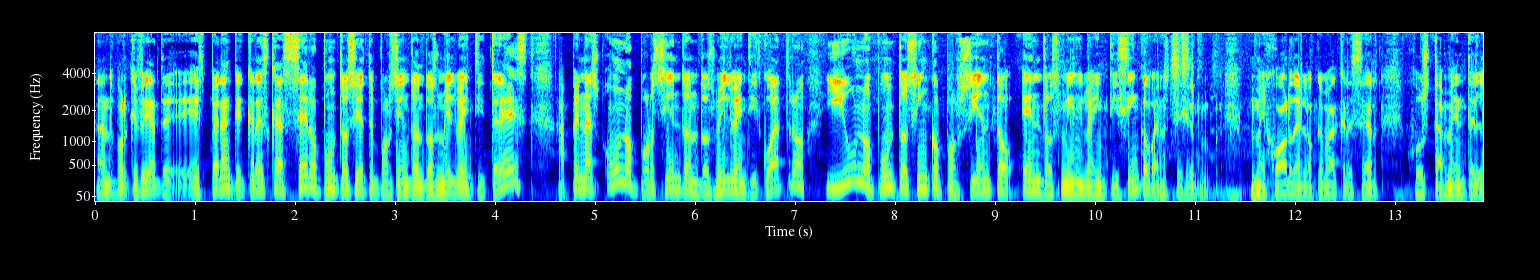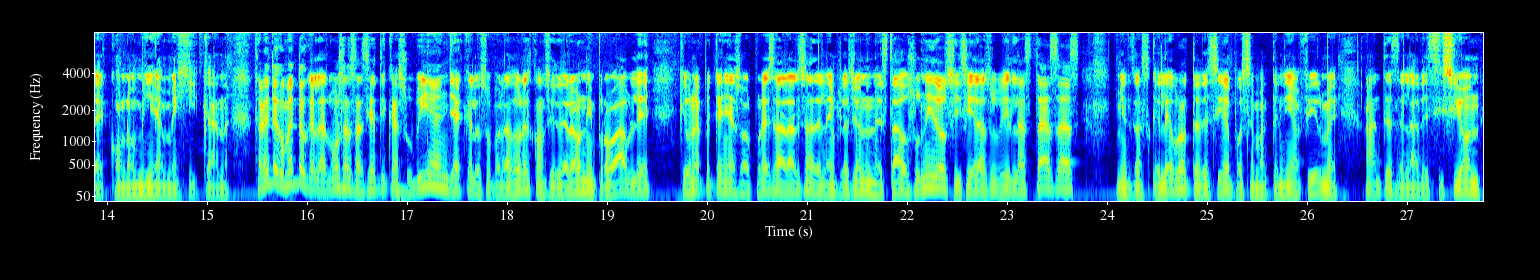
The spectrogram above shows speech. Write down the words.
dando, porque fíjate, esperan que crezca 0.7% en 2023, apenas 1% en 2024 y 1.5% en 2025. Bueno, esto es mejor de lo que va a crecer justamente la economía mexicana. También te comento que las bolsas asiáticas subían, ya que los operadores consideraron improbable que una pequeña sorpresa al alza de la inflación en Estados Unidos hiciera subir las tasas, mientras que el euro, te decía, pues se mantenía firme antes de la decisión.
